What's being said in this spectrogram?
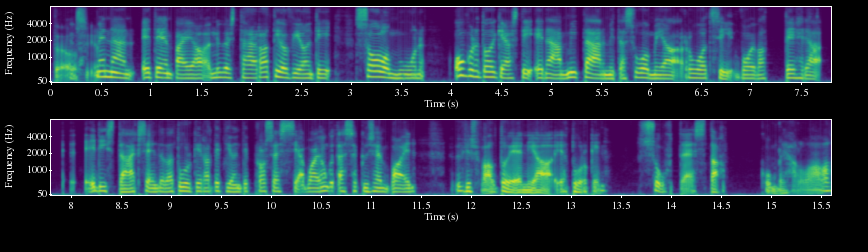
tämä Hyvä. asia. Mennään eteenpäin ja lyhyesti tähän ratifiointisolmuun. Onko nyt oikeasti enää mitään, mitä Suomi ja Ruotsi voivat tehdä edistääkseen tätä Turkin ratifiointiprosessia vai onko tässä kyse vain Yhdysvaltojen ja, ja Turkin suhteesta? Kumpi haluaa olla?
